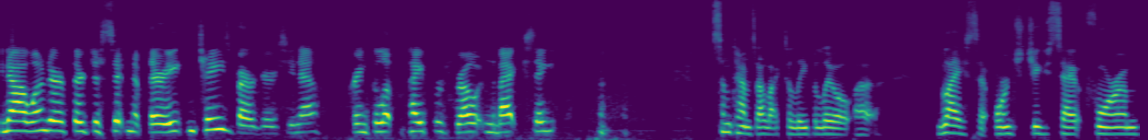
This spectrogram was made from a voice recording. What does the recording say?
know, I wonder if they're just sitting up there eating cheeseburgers, you know, crinkle up the paper, throw it in the back seat. Sometimes I like to leave a little uh, glass of orange juice out for them.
